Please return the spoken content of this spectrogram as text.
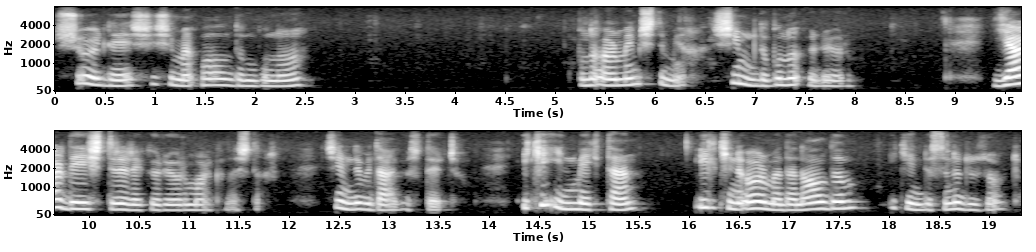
Şöyle şişime aldım bunu. Bunu örmemiştim ya. Şimdi bunu örüyorum. Yer değiştirerek örüyorum arkadaşlar. Şimdi bir daha göstereceğim. İki ilmekten ilkini örmeden aldım. ikincisini düz ördüm.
